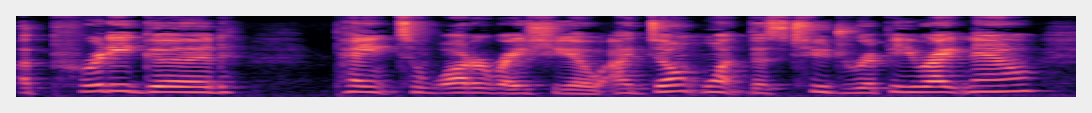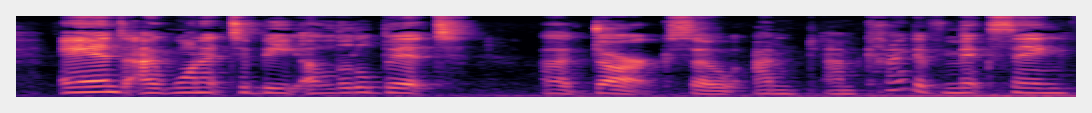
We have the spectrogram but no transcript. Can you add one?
a pretty good paint to water ratio. I don't want this too drippy right now, and I want it to be a little bit uh, dark. So I'm, I'm kind of mixing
